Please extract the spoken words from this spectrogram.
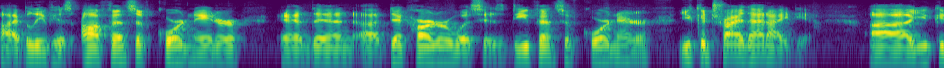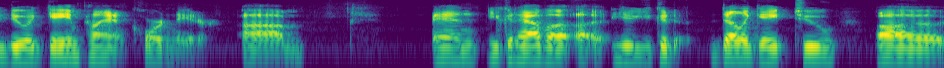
I believe, his offensive coordinator, and then uh, Dick Harter was his defensive coordinator. You could try that idea. Uh, you could do a game plan coordinator, um, and you could have a, a you, you, could delegate to uh,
